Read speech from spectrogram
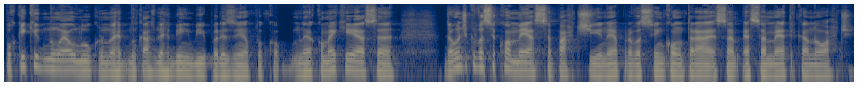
por que, que não é o lucro no, no caso do Airbnb, por exemplo? Né? Como é que é essa. Da onde que você começa a partir, né, para você encontrar essa, essa métrica norte?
